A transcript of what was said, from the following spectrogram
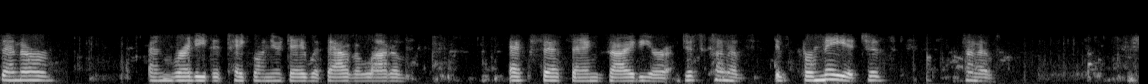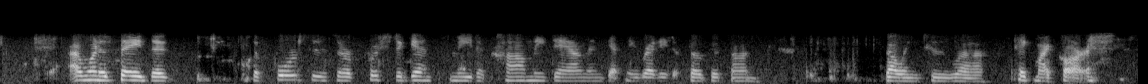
center and ready to take on your day without a lot of excess anxiety or just kind of it, for me it just kind of I want to say that the forces are pushed against me to calm me down and get me ready to focus on going to uh take my car.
